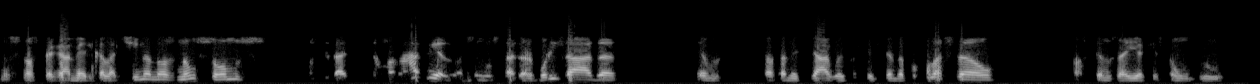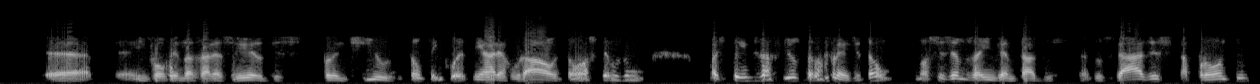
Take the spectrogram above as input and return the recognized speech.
Se nós pegar a América Latina, nós não somos uma cidade tão agarradeira, nós somos uma cidade arborizada, temos tratamento de água para 100% da população. Nós temos aí a questão do é, é, envolvendo as áreas verdes, plantio. Então tem coisa, tem área rural. Então nós temos um, mas tem desafios pela frente. Então nós fizemos aí inventados né, dos gases, está pronto.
